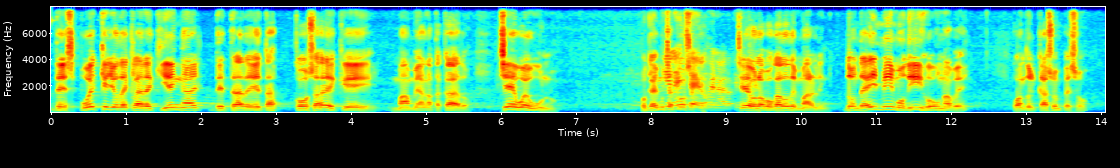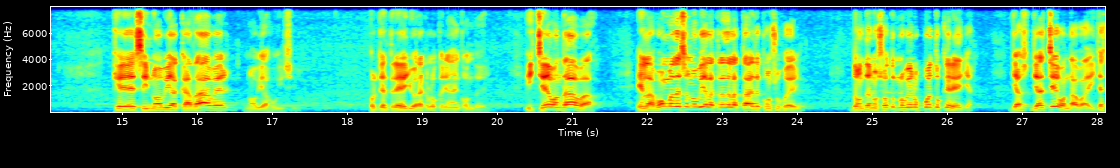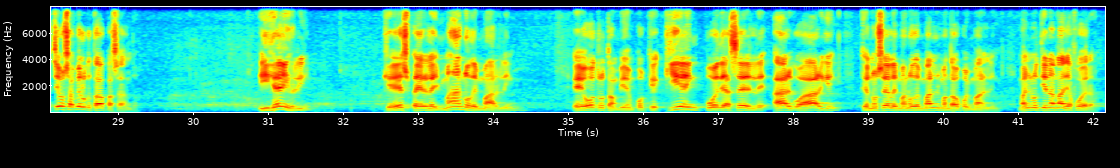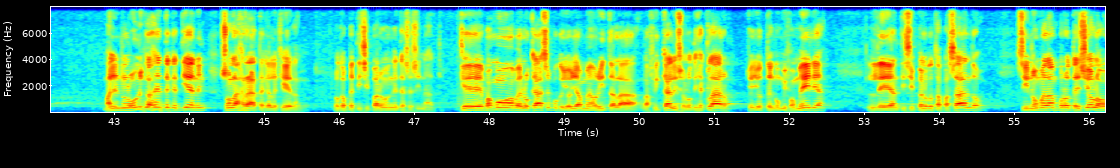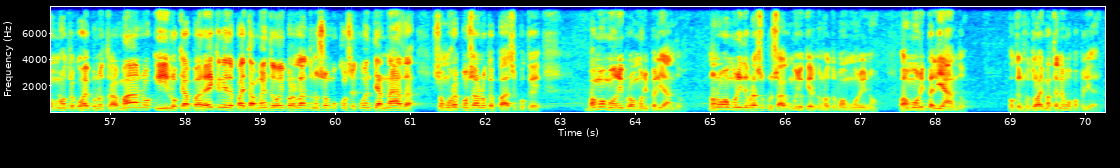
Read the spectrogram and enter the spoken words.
después que yo declaré quién hay detrás de estas cosas es que más me han atacado. Cheo es uno. Porque hay muchas ¿Quién es cosas. Cheo, que- Genaro? ¿Quién Cheo, el abogado de Marlin. Donde él mismo dijo una vez, cuando el caso empezó, que si no había cadáver, no había juicio. Porque entre ellos era que lo querían esconder. Y Cheo andaba en la bomba de esa novia a las 3 de la tarde con su jefe, donde nosotros no habíamos puesto querella. Ya, ya Cheo andaba ahí, ya Cheo sabía lo que estaba pasando. Y Henry, que es el hermano de Marlin, es otro también, porque ¿quién puede hacerle algo a alguien que no sea el hermano de Marlin mandado por Marlin? Marlin no tiene a nadie afuera. Marlin, la única gente que tienen son las ratas que le quedan, los que participaron en este asesinato. Que vamos a ver lo que hace, porque yo llamé ahorita a la, la fiscal y se lo dije claro, que yo tengo mi familia, le anticipé lo que está pasando. Si no me dan protección, la vamos nosotros a coger por nuestras manos y lo que aparezca en el departamento de hoy para adelante no somos consecuentes a nada, somos responsables de lo que pase, porque vamos a morir, pero vamos a morir peleando. No nos vamos a morir de brazos cruzados como ellos quieren que nosotros vamos a morir, no. Vamos a morir peleando, porque nosotros además tenemos para pelear.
